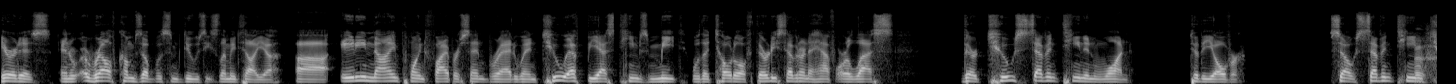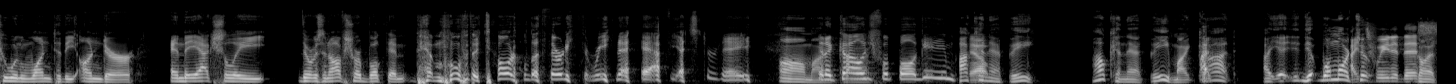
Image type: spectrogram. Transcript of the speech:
Here it is. And Ralph comes up with some doozies, let me tell you. Uh, 89.5% Brad when two FBS teams meet with a total of 37.5 or less. They're 2 17 and 1 to the over. So 17 2 and 1 to the under. And they actually, there was an offshore book that, that moved the total to 33 and a half yesterday. Oh, my In a college God. football game. How yep. can that be? How can that be? My God. I, I, one more. Two. I tweeted this. Go ahead.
